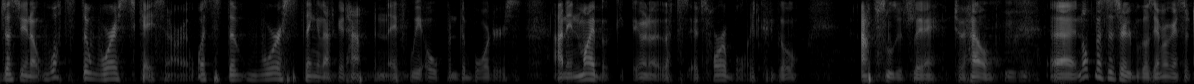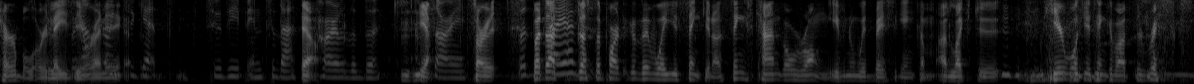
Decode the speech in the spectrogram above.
just, you know, what's the worst case scenario? What's the worst thing that could happen if we opened the borders? And in my book, you know, that's it's horrible. It could go absolutely to hell. Mhm. Uh, not necessarily because immigrants are terrible or lazy We're or not going anything. to get too deep into that Yeah. part of the book. Mhm. Yeah. sorry. Sorry, But, but that's just the part of the way you think. You know, things can go wrong even with basic income. I'd like to hear what you think about the risks.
